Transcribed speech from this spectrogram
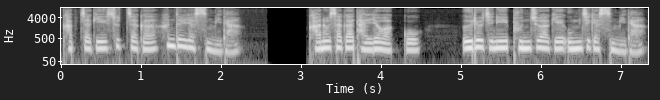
갑자기 숫자가 흔들렸습니다. 간호사가 달려왔고 의료진이 분주하게 움직였습니다.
